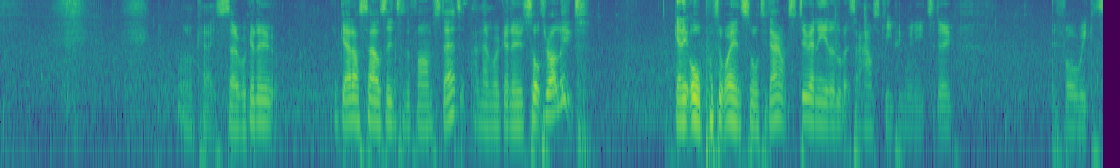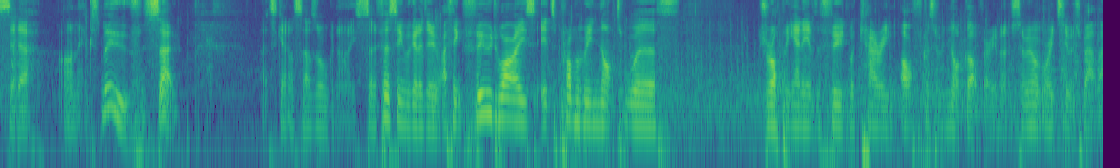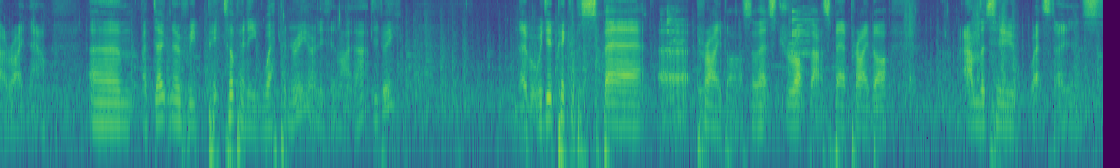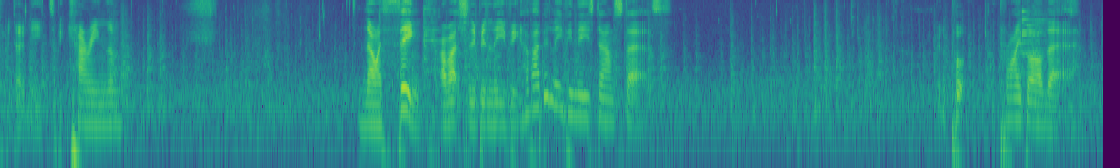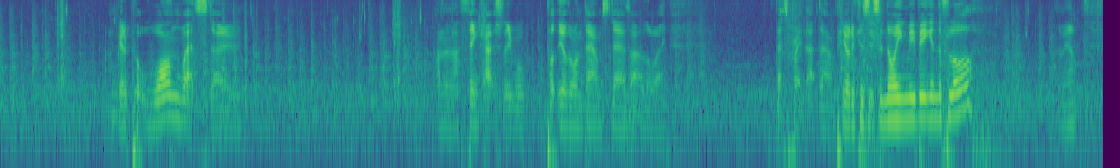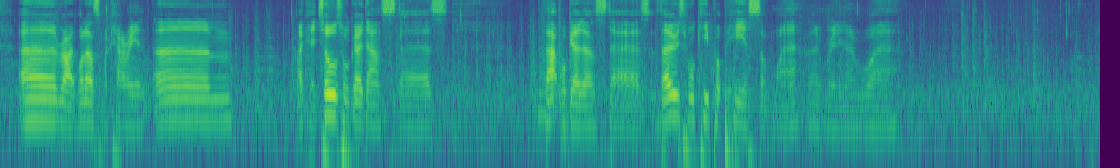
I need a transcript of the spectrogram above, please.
Okay, so we're going to get ourselves into the farmstead and then we're going to sort through our loot. Get it all put away and sorted out. Do any little bits of housekeeping we need to do before we consider our next move. So, let's get ourselves organised. So first thing we're going to do, I think food-wise, it's probably not worth dropping any of the food we're carrying off because we've not got very much, so we won't worry too much about that right now. Um, I don't know if we picked up any weaponry or anything like that, did we? No, but we did pick up a spare uh, pry bar, so let's drop that spare pry bar and the two whetstones. We don't need to be carrying them. Now I think I've actually been leaving... Have I been leaving these downstairs? I'm going to put a pry bar there. I'm going to put one whetstone. And then I think actually we'll put the other one downstairs out of the way. Let's break that down, purely because it's annoying me being in the floor. There we are. Uh, right, what else am I carrying? Um, okay, tools will go downstairs. That will go downstairs. Those will keep up here somewhere. I don't really know where.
